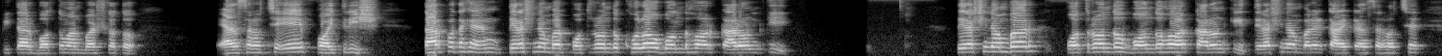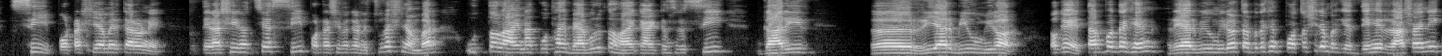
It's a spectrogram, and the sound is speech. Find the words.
পিতার বর্তমান বয়স কত? অ্যান্সার হচ্ছে এ, পঁয়ত্রিশ। তারপর দেখেন, তেরাশি নাম্বার পত্ররন্ধ্র খোলা ও বন্ধ হওয়ার কারণ কি? তেরাশি নাম্বার পত্ররন্ধ্র বন্ধ হওয়ার কারণ কি? তেরাশি নাম্বারের কারেক্ট অ্যান্সার হচ্ছে সি পটাশিয়ামের কারণে। তেরাশির হচ্ছে সি পটাশিয়ামের কারণে। চুরাশি নাম্বার, উত্তল আয়না কোথায় ব্যবহৃত হয়? কারেক্ট অ্যান্সার সি গাড়ির রিয়ার ভিউ মিরর ওকে তারপর দেখেন রিয়ার ভিউ মিরর তারপর দেখেন, পঁচাশি নাম্বার কি? দেহের রাসায়নিক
